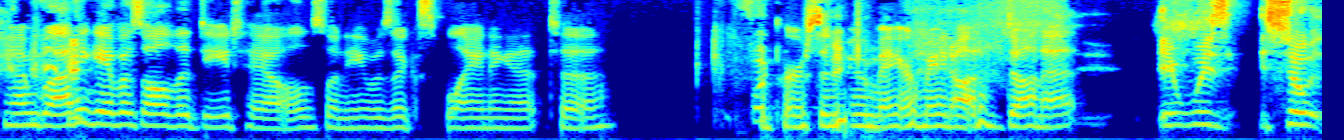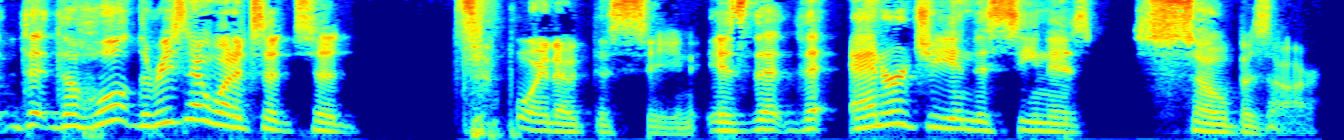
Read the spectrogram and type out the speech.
And I'm glad he gave us all the details when he was explaining it to the person who may or may not have done it. It was so the the whole the reason I wanted to to to point out this scene is that the energy in this scene is so bizarre.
